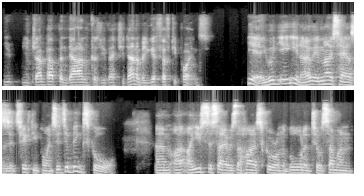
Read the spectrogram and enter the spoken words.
You, you jump up and down because you've actually done it, but you get 50 points. Yeah, you, you know, in most houses, it's 50 points. It's a big score. Um, I, I, used to say it was the highest score on the board until someone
